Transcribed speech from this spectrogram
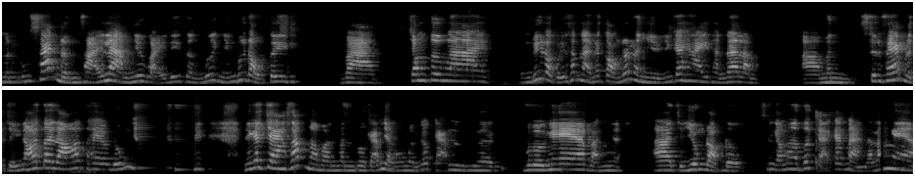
Mình cũng xác định phải làm như vậy đi từng bước những bước đầu tiên. Và trong tương lai mình biết là quyển sách này nó còn rất là nhiều những cái hay. Thành ra là à, mình xin phép là chỉ nói tới đó theo đúng những cái trang sách mà mình mình vừa cảm nhận mình có cảm à, vừa nghe bạn à, chị Dung đọc được. Xin cảm ơn tất cả các bạn đã lắng nghe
